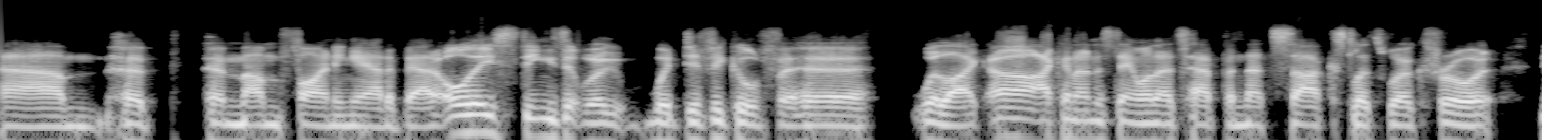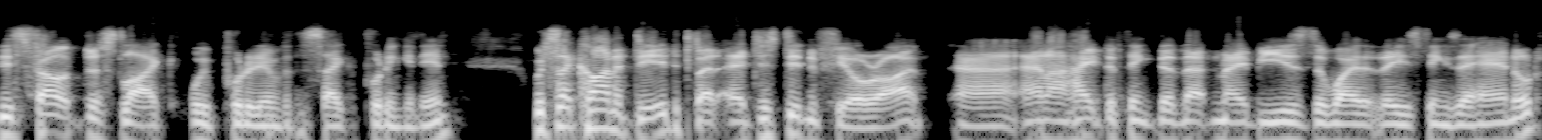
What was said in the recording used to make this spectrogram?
um, her her mum finding out about it. All these things that were, were difficult for her were like, oh, I can understand why that's happened. That sucks. Let's work through it. This felt just like we put it in for the sake of putting it in, which they kind of did, but it just didn't feel right. Uh, and I hate to think that that maybe is the way that these things are handled.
